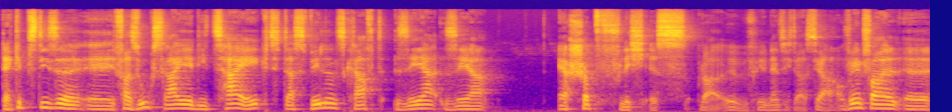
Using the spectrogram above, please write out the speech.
da gibt es diese äh, Versuchsreihe, die zeigt, dass Willenskraft sehr, sehr erschöpflich ist. Oder äh, wie nennt sich das? Ja, auf jeden Fall äh,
